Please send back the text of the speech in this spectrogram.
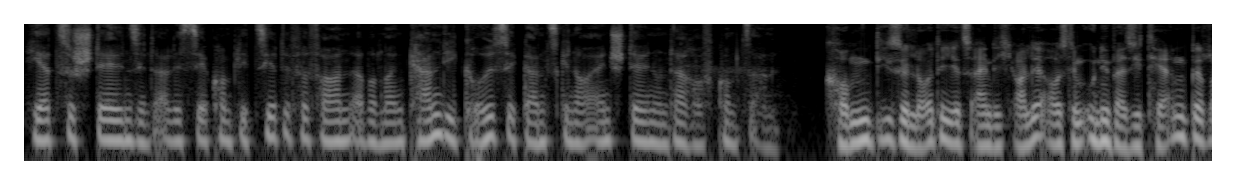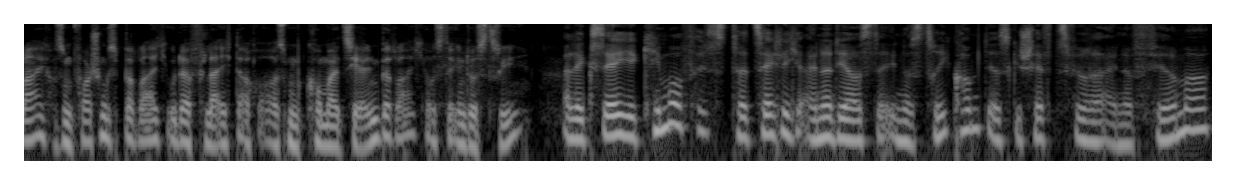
herzustellen. Sind alles sehr komplizierte Verfahren, aber man kann die Größe ganz genau einstellen und darauf kommt es an. Kommen diese Leute jetzt eigentlich alle aus dem universitären Bereich, aus dem Forschungsbereich oder vielleicht auch aus dem kommerziellen Bereich, aus der Industrie? Alexei Jekimov ist tatsächlich einer, der aus der Industrie kommt. Er ist Geschäftsführer einer Firma.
